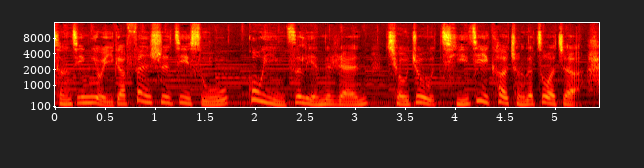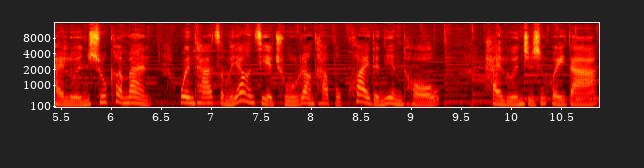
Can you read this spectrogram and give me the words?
曾经有一个愤世嫉俗、顾影自怜的人求助奇迹课程的作者海伦·舒克曼，问他怎么样解除让他不快的念头。海伦只是回答：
